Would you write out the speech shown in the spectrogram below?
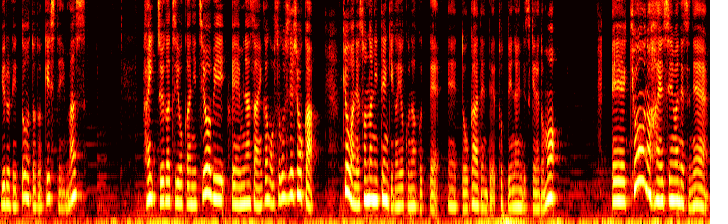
ゆるりとお届けしています。はい、10月8日日曜日、えー、皆さんいかがお過ごしでしょうか？今日はね、そんなに天気が良くなくって、えっ、と、ガーデンで撮っていないんですけれども、えー、今日の配信はですね、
